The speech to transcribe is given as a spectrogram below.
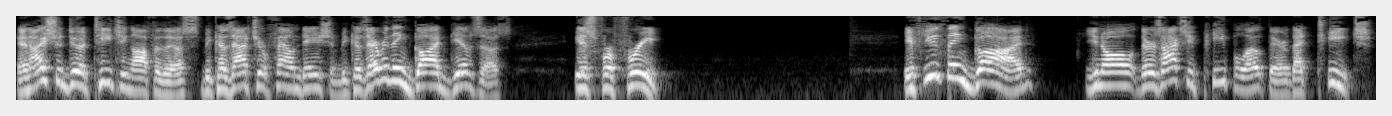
And I should do a teaching off of this because that's your foundation because everything God gives us is for free. If you think God, you know, there's actually people out there that teach,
